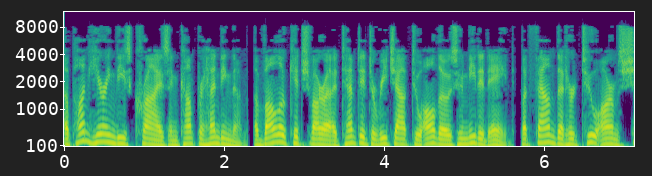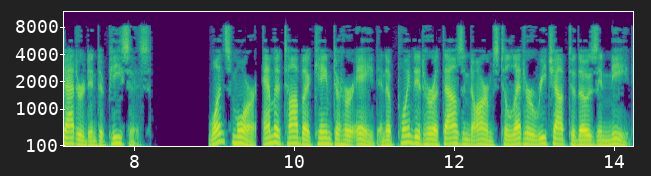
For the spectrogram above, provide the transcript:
Upon hearing these cries and comprehending them, Avalokiteshvara attempted to reach out to all those who needed aid, but found that her two arms shattered into pieces. Once more, Amitabha came to her aid and appointed her a thousand arms to let her reach out to those in need.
